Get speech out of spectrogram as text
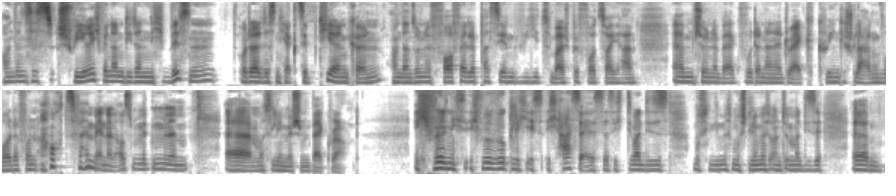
Und dann ist es schwierig, wenn dann die dann nicht wissen, oder das nicht akzeptieren können und dann so eine Vorfälle passieren, wie zum Beispiel vor zwei Jahren ähm, Schöneberg, wo dann eine Drag Queen geschlagen wurde von auch zwei Männern aus mit, einem äh, muslimischen Background. Ich will nicht, ich will wirklich, ich, ich hasse es, dass ich immer dieses Muslimisch, Muslimisch und immer diese ähm,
